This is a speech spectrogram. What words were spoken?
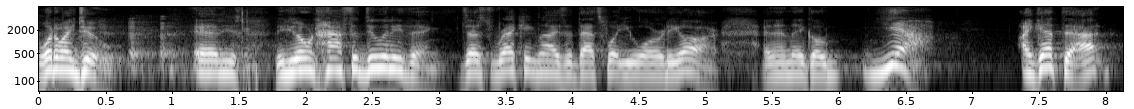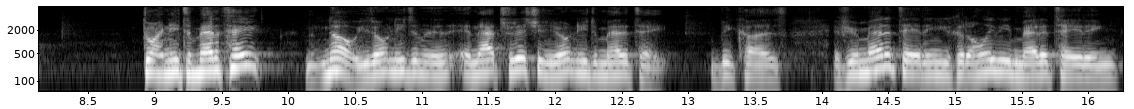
What do I do? And you, you don't have to do anything. Just recognize that that's what you already are. And then they go, yeah, I get that. Do I need to meditate? No, you don't need to. In that tradition, you don't need to meditate because if you're meditating, you could only be meditating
